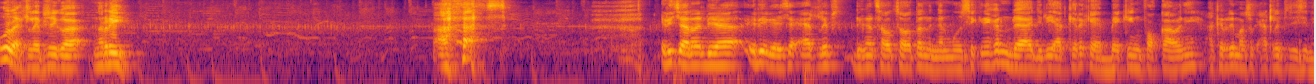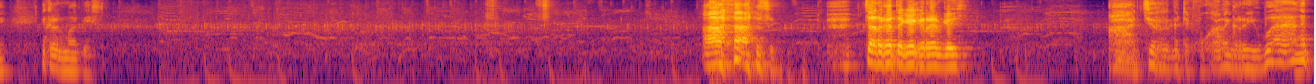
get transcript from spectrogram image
Uh, Red juga ngeri. Ini cara dia, ini guys ya, adlibs dengan saut-sautan dengan musik. Ini kan udah jadi akhirnya kayak backing vokalnya. Akhirnya dia masuk adlibs di sini. Ini keren banget guys. Asik. Cara ngeteknya keren guys. Anjir, ngetek vokalnya ngeri banget.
